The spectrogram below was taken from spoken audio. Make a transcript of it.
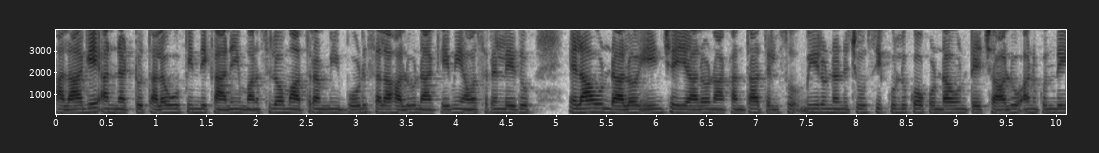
అలాగే అన్నట్టు తల ఊపింది కానీ మనసులో మాత్రం మీ బోడి సలహాలు నాకేమీ అవసరం లేదు. ఎలా ఉండాలో ఏం చెయ్యాలో నాకంతా తెలుసు. మీరు నన్ను చూసి కుళ్ళుకోకుండా ఉంటే చాలు అనుకుంది.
